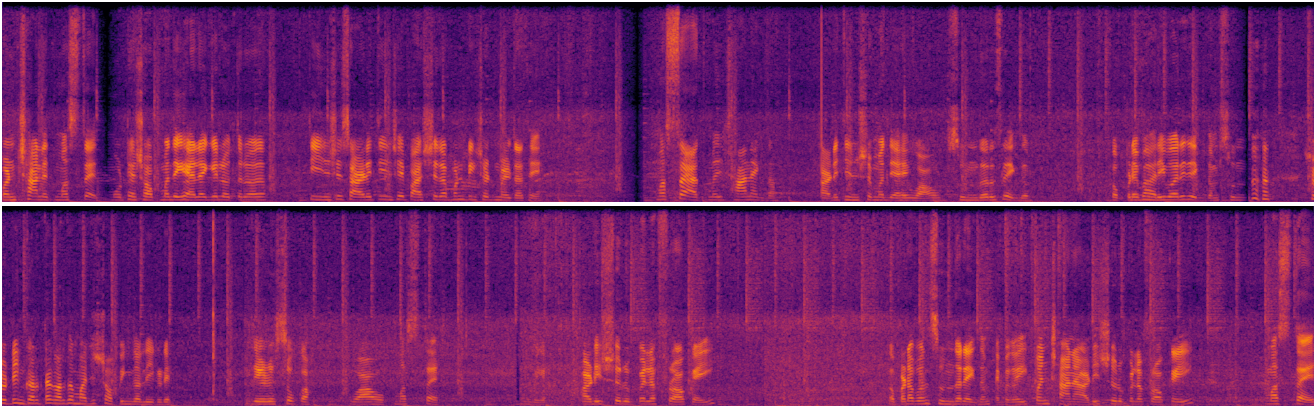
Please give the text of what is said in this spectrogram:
पण छान आहेत मस्त आहेत. मोठ्या शॉपमध्ये घ्यायला गेलो तर तीनशे साडेतीनशे पाचशेला पण टी शर्ट मिळतात हे. मस्त आहे आतमध्ये छान आहे एकदम. साडेतीनशेमध्ये आहे. वाव सुंदरच आहे एकदम. कपडे भारी भारीच एकदम सुंदर. शूटिंग करता करता माझी शॉपिंग झाली इकडे. दीडशे का? वाव मस्त आहे. अडीचशे रुपयाला फ्रॉक आहे कपडा पण सुंदर आहे एकदम. बघा ही पण छान आहे. अडीचशे रुपयाला फ्रॉक आहे मस्त आहे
